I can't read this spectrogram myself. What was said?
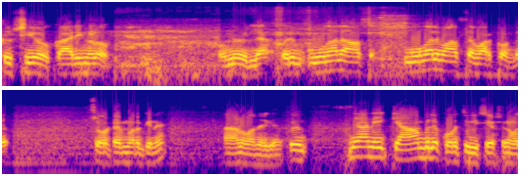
കൃഷിയോ കാര്യങ്ങളോ ഒന്നുമില്ല. ഒരു മൂന്നാൽ മാസം മൂന്നാൽ മാസത്തെ വർക്കുണ്ട്. ഷോർട്ട് ടൈം വർക്കിന് ആണ് വന്നിരിക്കുന്നത്. അപ്പം ഞാൻ ഈ ക്യാമ്പിലെ കുറച്ച് വിശേഷങ്ങൾ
